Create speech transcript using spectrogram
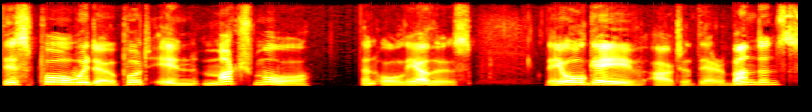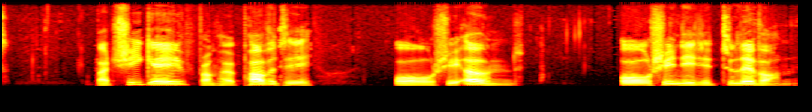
This poor widow put in much more than all the others. They all gave out of their abundance, but she gave from her poverty all she owned, all she needed to live on.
